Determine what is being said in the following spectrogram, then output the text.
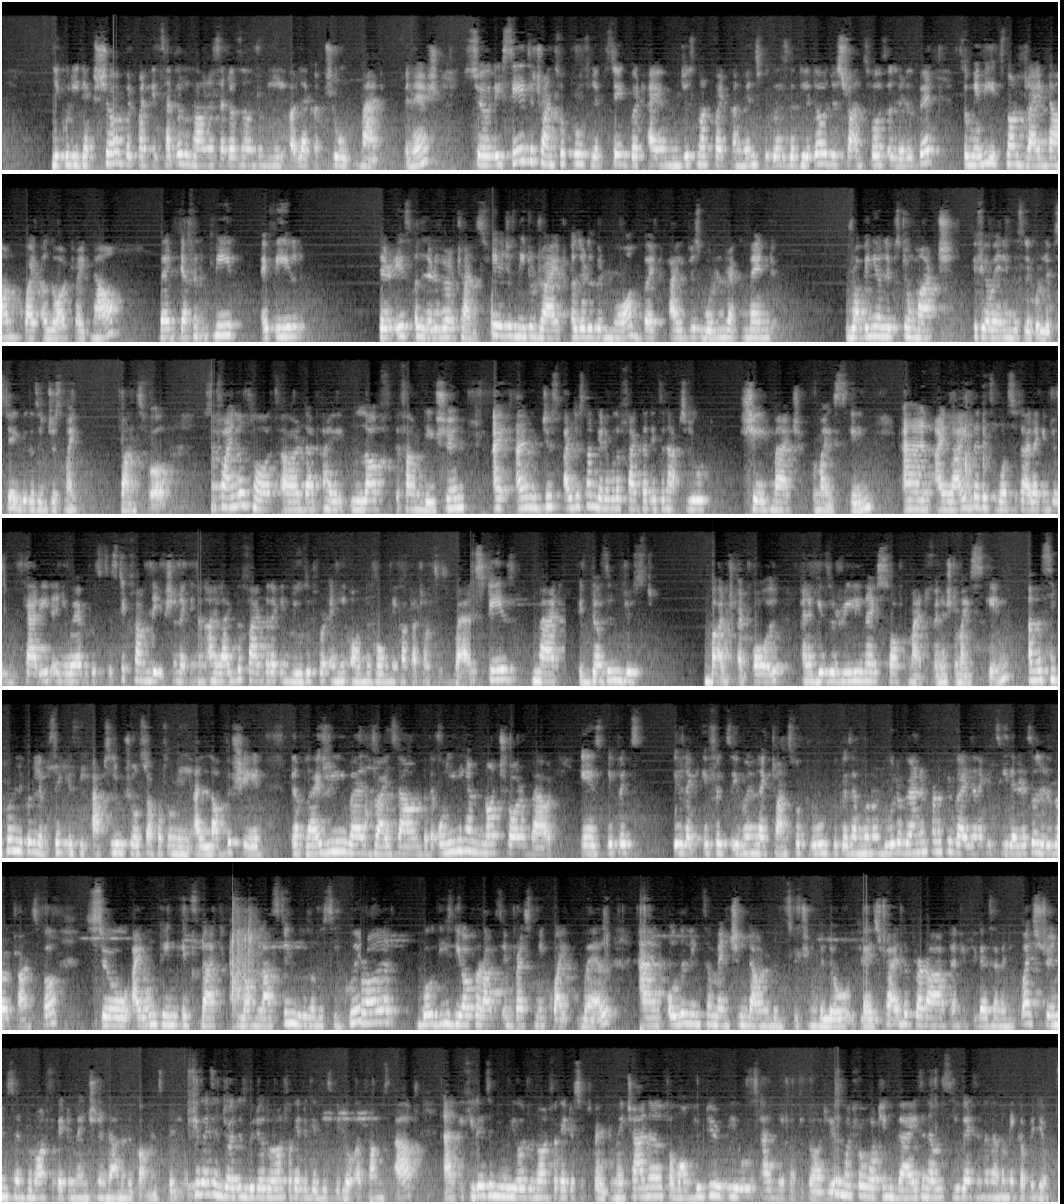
liquidy texture, but when it settles down, it settles down to me uh, like a true matte finish. So they say it's a transfer proof lipstick, but I am just not quite convinced because the glitter just transfers a little bit. So maybe it's not dried down quite a lot right now, but definitely I feel there is a little bit of transfer. I just need to dry it a little bit more, but I just wouldn't recommend rubbing your lips too much if you're wearing this liquid lipstick because it just might transfer. My final thoughts are that I love the foundation. I, I'm just I just can't get over the fact that it's an absolute shade match for my skin. And I like that it's versatile. I can just carry it anywhere because it's a stick foundation. I can, and I like the fact that I can use it for any on-the-go makeup touch-ups as well. It stays matte. It doesn't just budge at all and it gives a really nice soft matte finish to my skin. And the Sequin Liquid Lipstick is the absolute showstopper for me. I love the shade. It applies really well, dries down, but the only thing I'm not sure about is if it's like if it's even like transfer proof because I'm gonna do it again in front of you guys and I can see there is a little bit of transfer. So I don't think it's that long lasting because of the sequin. Overall, both these Dior products impressed me quite well and all the links are mentioned down in the description below if you guys tried the product and if you guys have any questions then do not forget to mention it down in the comments below if you guys enjoyed this video do not forget to give this video a thumbs up and if you guys are new here do not forget to subscribe to my channel for more beauty reviews and makeup tutorials. Thank you so much for watching guys and i will see you guys in another makeup video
